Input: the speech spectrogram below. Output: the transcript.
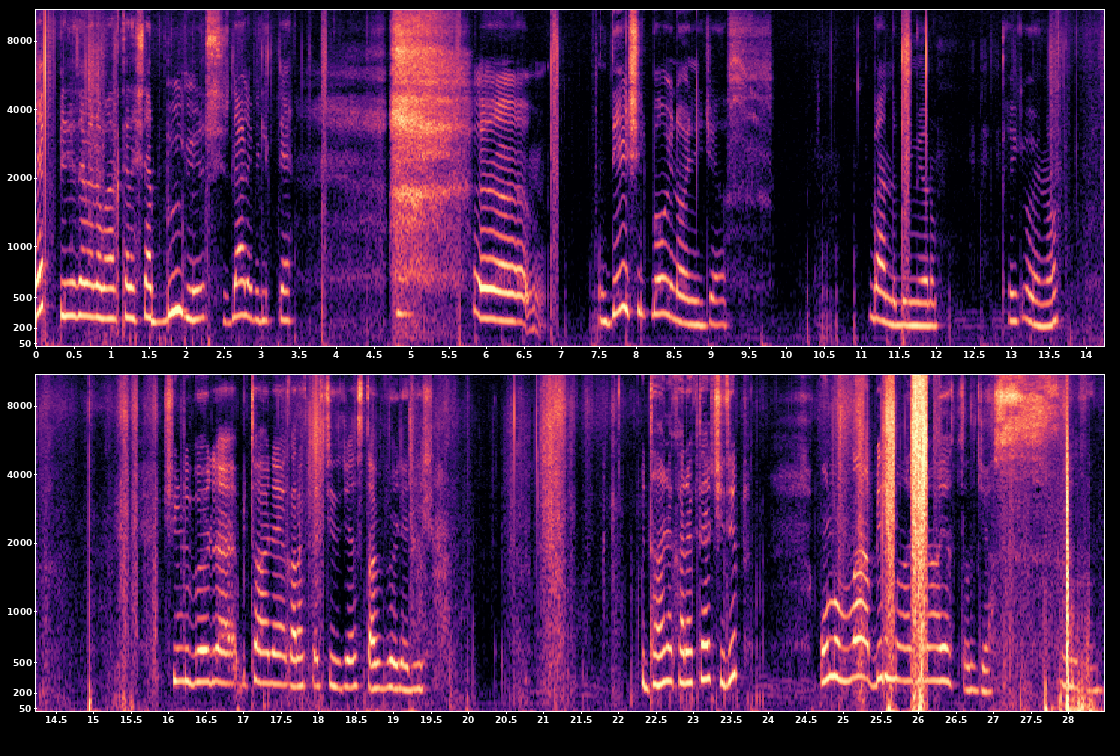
Hepinize merhaba arkadaşlar. Bugün sizlerle birlikte değişik bir oyun oynayacağız. Ben de bilmiyorum. Peki oyunu. Şimdi böyle bir tane karakter çizeceğiz. Tabi böyle değil. Bir tane karakter çizip onunla bir maceraya atılacağız. Hadi bakalım.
